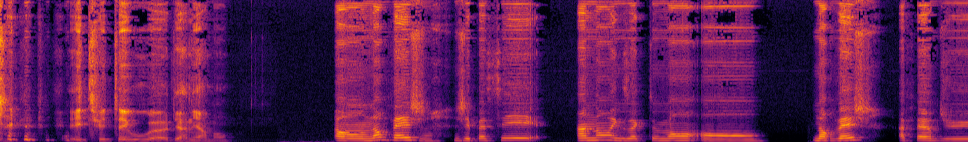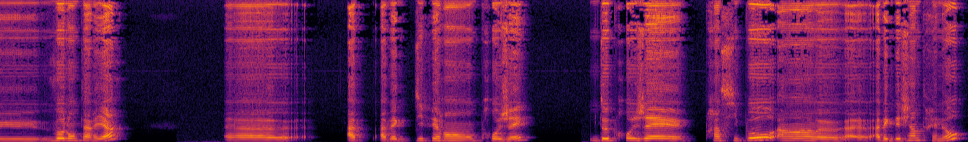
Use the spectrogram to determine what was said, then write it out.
et tu étais où euh, dernièrement? En Norvège, j'ai passé un an exactement en Norvège à faire du volontariat euh, avec différents projets. Deux projets principaux, un euh, avec des chiens de traîneau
